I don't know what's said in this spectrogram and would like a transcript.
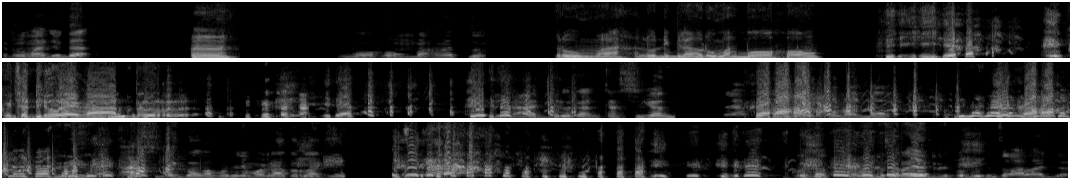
rumah juga Hmm, bohong banget tuh. rumah. Lu dibilang rumah bohong. Iya. Gue jadi lo yang ngatur. Iya. Biar adil kan, kasihan. Komandan. Asli gue gak mau jadi moderator lagi. gue produser aja dari gue bikin soal aja.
